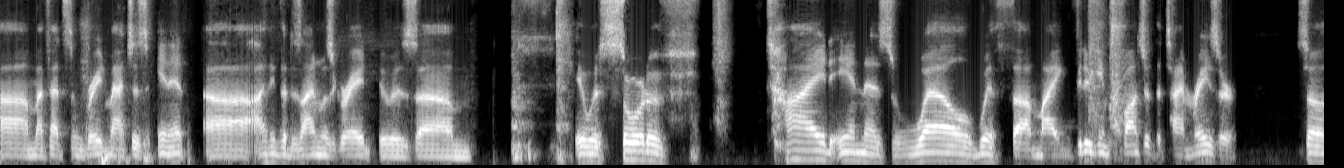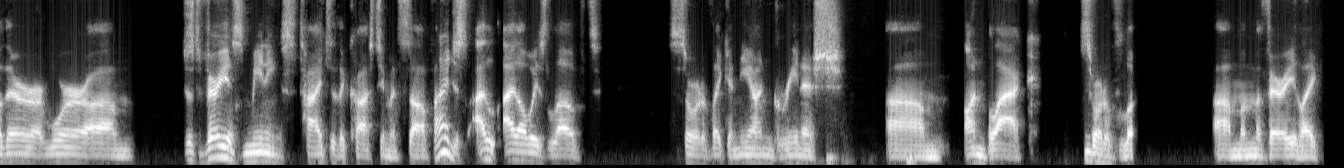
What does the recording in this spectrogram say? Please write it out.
Um, I've had some great matches in it. Uh, I think the design was great. It was um, it was sort of tied in as well with uh, my video game sponsor at the time, Razer. So there were um, just various meanings tied to the costume itself. And I just I I always loved sort of like a neon greenish um, on black sort mm-hmm. of look. Um, I'm a very like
